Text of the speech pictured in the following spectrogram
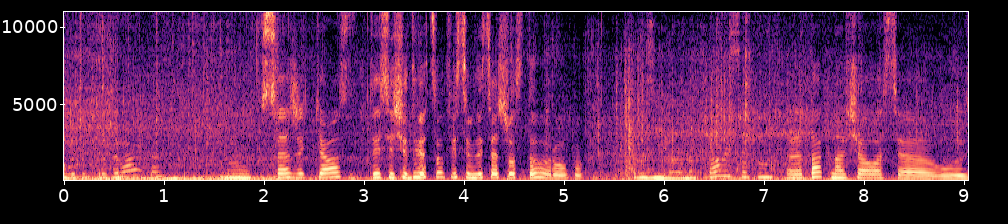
ви тут проживаєте? Ну, Все життя з 1986 року. Зрозуміло, навчалися тут. Е, Так, навчалася у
